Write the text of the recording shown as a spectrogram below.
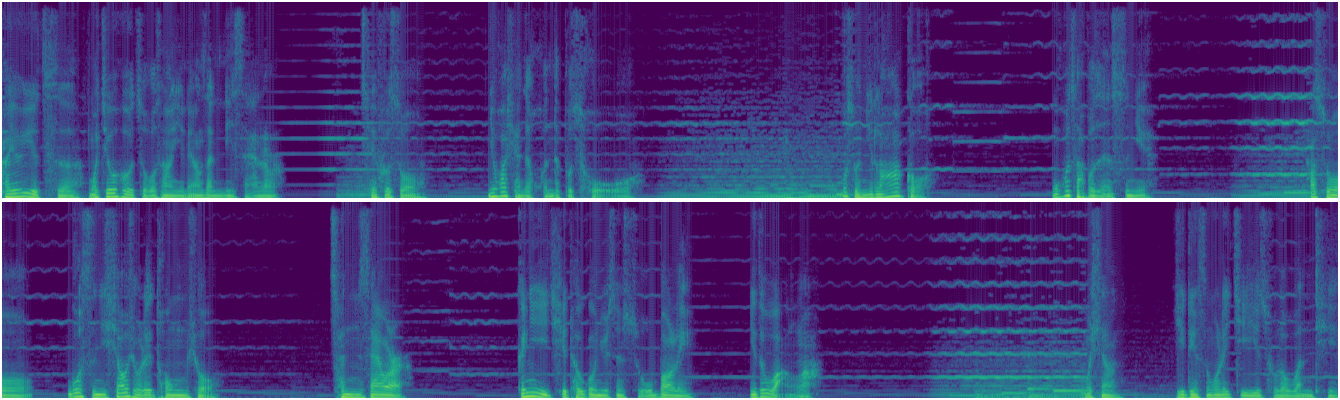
还有一次，我酒后坐上一辆人力三轮，车夫说：“你娃现在混得不错。”我说：“你哪个？我咋不认识你？”他说：“我是你小学的同学，陈三娃儿。”跟你一起偷过女生书包的，你都忘了？我想，一定是我的记忆出了问题。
